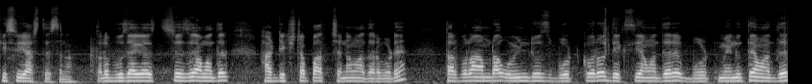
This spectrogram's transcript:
কিছুই আসতেছে না। তাহলে বোঝা যাচ্ছে যে আমাদের হার্ড ডিস্কটা পাচ্ছে না মাদারবোর্ডে তারপর আমরা উইন্ডোজ বোর্ড করেও দেখছি আমাদের বোর্ড মেনুতে আমাদের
